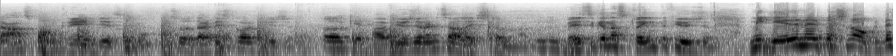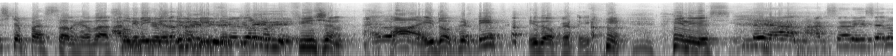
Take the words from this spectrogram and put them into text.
డాన్స్ ఫామ్ క్రియేట్ చేసాము so that is called fusion okay ఆ ఫ్యూజన్ అంటే చాలా ఇష్టం నాకు. బేసిక్ నా స్ట్రెంగ్త్ ఫ్యూజన్ మీకు ఏది నేర్పించినా ఒకటే స్టెప్ వేస్తారు కదా సో మీకు ఎందుకు. ఫ్యూజన్ ఇదొకటి ఇదొకటి. ఎనీవేస్ అంటే ఆ, నాకు సార్ వేశారు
